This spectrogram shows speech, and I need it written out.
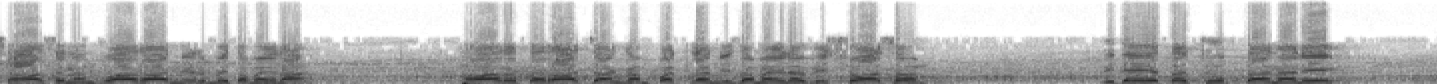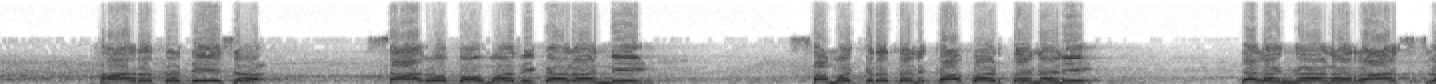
శాసనం ద్వారా నిర్మితమైన భారత రాజ్యాంగం పట్ల నిజమైన విశ్వాసం విధేయత చూపుతానని భారతదేశ సార్వభౌమాధికారాన్ని సమగ్రతను కాపాడుతానని తెలంగాణ రాష్ట్ర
